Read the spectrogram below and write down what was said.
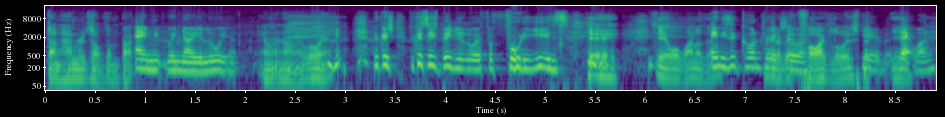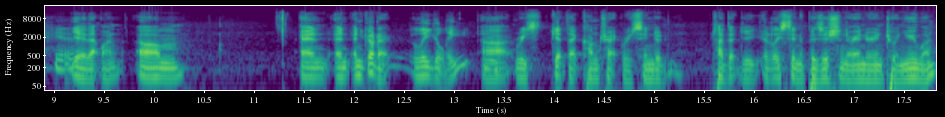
done hundreds of them, but and we know your lawyer and we know our lawyer. because because he's been your lawyer for forty years. yeah, yeah. Well, one of them. And he's a We've contract got about lawyer. five lawyers, but Yeah, but that one, yeah. yeah, that one. Um, and and and got to legally uh, Mm. res- get that contract rescinded, so that you are at least in a position to enter into a new one.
